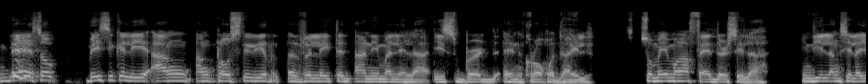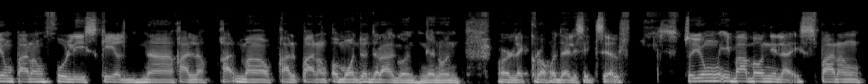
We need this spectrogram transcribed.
hindi, so basically, ang ang closely related animal nila is bird and crocodile. So may mga feathers sila. Hindi lang sila yung parang fully scaled na kala, ka- mga kal- parang Komodo dragon, ganun. Or like crocodiles itself. So yung ibabaw nila is parang,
